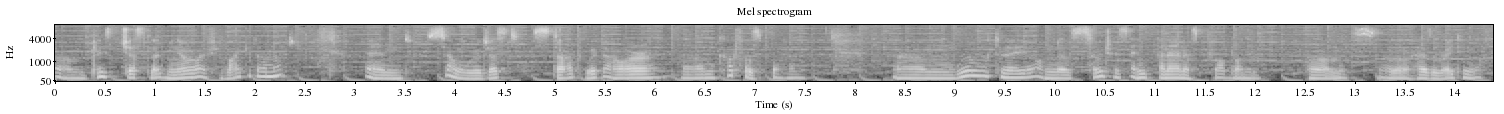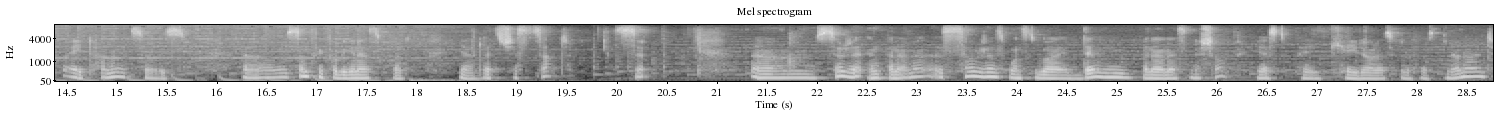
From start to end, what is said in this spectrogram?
Um, please just let me know if you like it or not. And so we'll just start with our um, problem. Um, we'll today on the soldiers and bananas problem. Um, it uh, has a rating of 800, so it's uh, something for beginners, but yeah, let's just start. So, um, Soldier and Banana. Soldiers wants to buy W bananas in the shop. He has to pay K dollars for the first banana and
